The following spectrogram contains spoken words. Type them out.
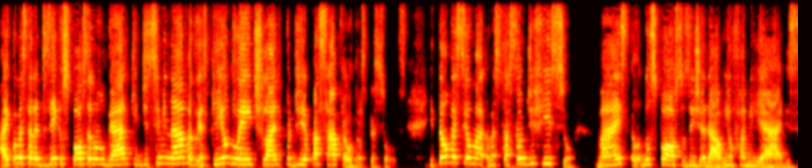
Aí começaram a dizer que os postos eram um lugar que disseminava doença, porque iam doentes lá, ele podia passar para outras pessoas. Então, vai ser uma, uma situação difícil, mas nos postos, em geral, iam familiares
